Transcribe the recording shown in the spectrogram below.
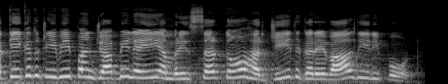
ਹਕੀਕਤ ਟੀਵੀ ਪੰਜਾਬੀ ਲਈ ਅੰਮ੍ਰਿਤਸਰ ਤੋਂ ਹਰਜੀਤ ਗਰੇਵਾਲ ਦੀ ਰਿਪੋਰਟ।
